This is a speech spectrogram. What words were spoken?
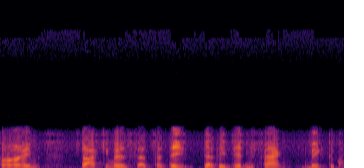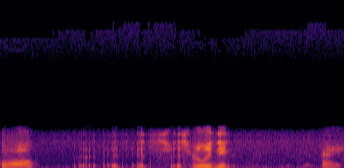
time, documents that, that they that they did in fact make the call. Uh, it's it's it's really neat. Right.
